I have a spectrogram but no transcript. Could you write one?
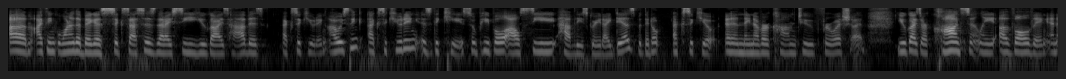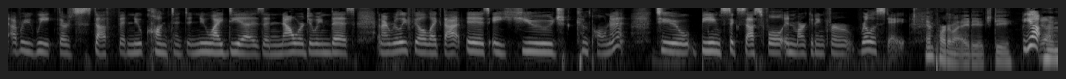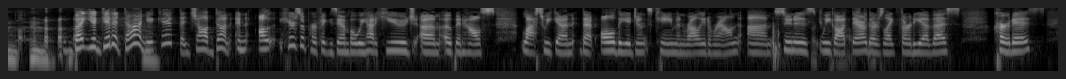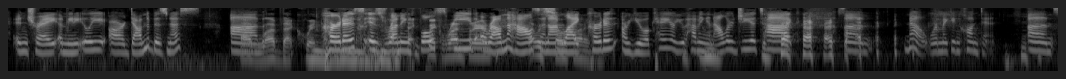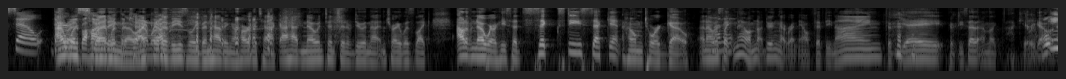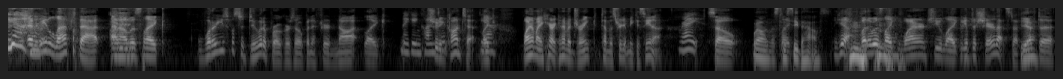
Um, I think one of the biggest successes that I see you guys have is executing. I always think executing is the key. So people I'll see have these great ideas, but they don't execute and they never come to fruition. You guys are constantly evolving, and every week there's stuff and new content and new ideas, and now we're doing this. And I really feel like that is a huge component to being successful in marketing for real estate. and part of my ADHD. Yeah, And, and but you get it done. You get the job done. And I'll, here's a perfect example. We had a huge um, open house last weekend that all the agents came and rallied around. Um, as soon as we got there, there's like 30 of us. Curtis and Trey immediately are down to business. I Um, love that quick. Curtis is running full speed around the house, and I'm so like, funny. Curtis, are you okay? Are you having an allergy attack? um, no, we're making content. Um, so I was behind sweating the though. I could have easily been having a heart attack. I had no intention of doing that, and Trey was like, out of nowhere, he said, "60 second home tour, go." And I was Love like, "No, I'm not doing that right now." 59, 58, 57. I'm like, "Fuck, here we go." Well, Yeah. And we left that, and I was like, "What are you supposed to do at a broker's open if you're not like making content. shooting content? Yeah. Like, why am I here? I can have a drink down the street at Mi Cocina." Right. So well, it was to like, see the house. yeah, but it was like, why aren't you like? You have to share that stuff. You Yeah. have to,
